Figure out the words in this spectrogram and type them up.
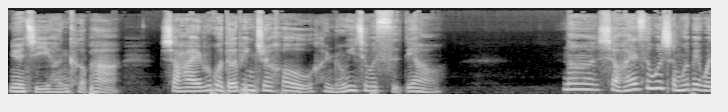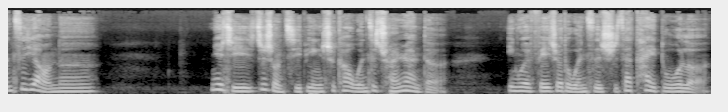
疟疾很可怕，小孩如果得病之后，很容易就会死掉。那小孩子为什么会被蚊子咬呢？疟疾这种疾病是靠蚊子传染的，因为非洲的蚊子实在太多了，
